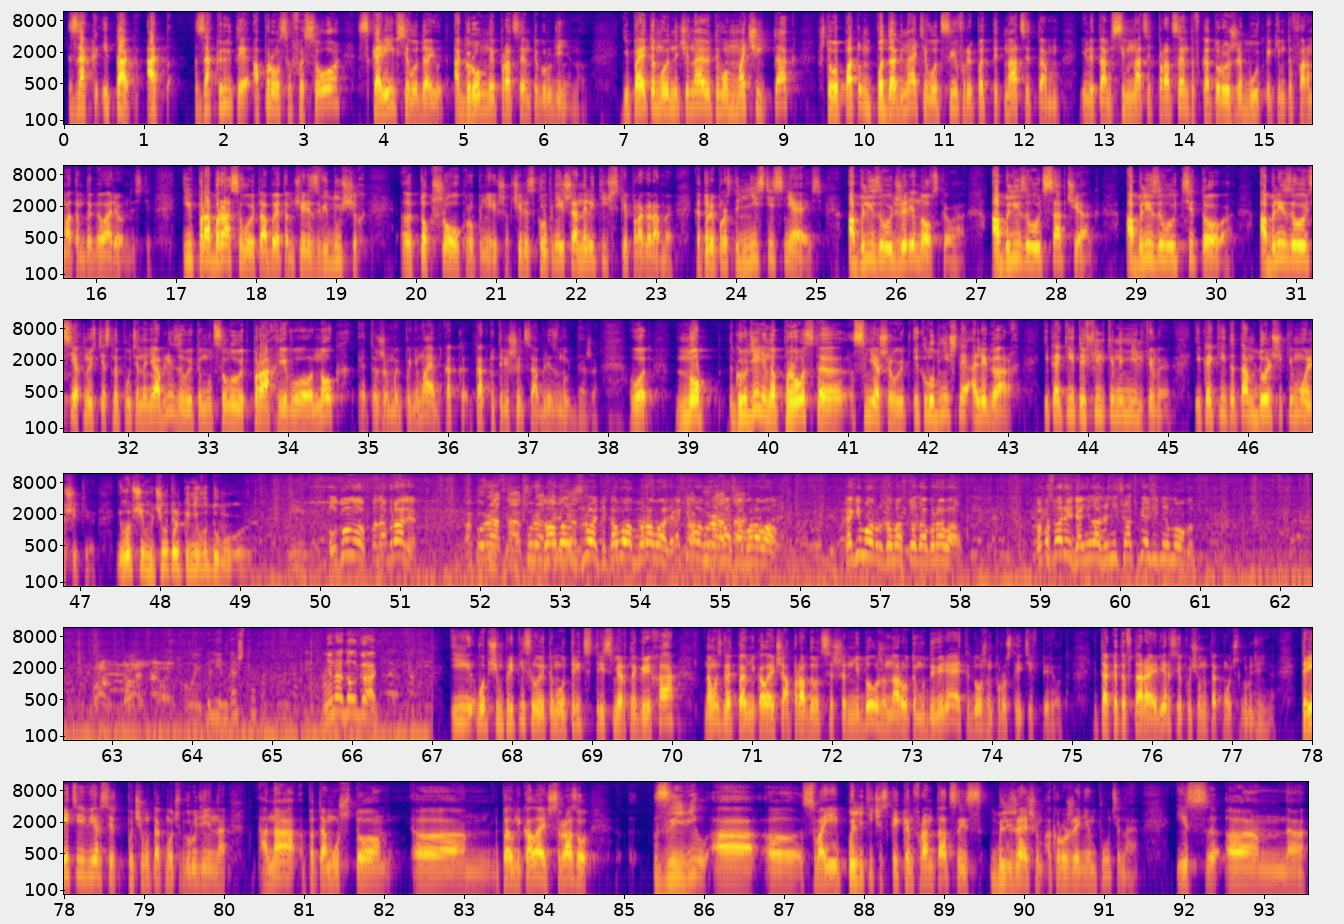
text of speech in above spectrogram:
Итак, от закрытые опросы ФСО, скорее всего, дают огромные проценты Грудинину. И поэтому начинают его мочить так, чтобы потом подогнать его цифры под 15 там, или там 17 процентов, которые уже будут каким-то форматом договоренности. И пробрасывают об этом через ведущих э, ток-шоу крупнейших, через крупнейшие аналитические программы, которые просто не стесняясь облизывают Жириновского, облизывают Собчак, облизывают Титова, облизывают всех. Ну, естественно, Путина не облизывают, ему целуют прах его ног. Это же мы понимаем, как, как тут решиться облизнуть даже. Вот. Но Грудинина просто смешивают и клубничный олигарх, и какие-то Филькины-Милькины, и какие-то там дольщики-мольщики. И, в общем, чего только не выдумывают. Лгунов подобрали. Аккуратно, аккуратно, Что вы лжете? Кого обворовали? Каким образом вас обворовал? Каким образом вас кто-то обворовал? Вы посмотрите, они даже ничего ответить не могут. Ой, блин, да что такое? Не надо лгать. И, в общем, приписывает ему 33 смертных греха. На мой взгляд, Павел Николаевич оправдываться совершенно не должен, народ ему доверяет и должен просто идти вперед. Итак, это вторая версия, почему так мочит Грудинина. Третья версия, почему так мочит Грудинина, она потому, что э, Павел Николаевич сразу заявил о э, своей политической конфронтации с ближайшим окружением Путина и с э,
